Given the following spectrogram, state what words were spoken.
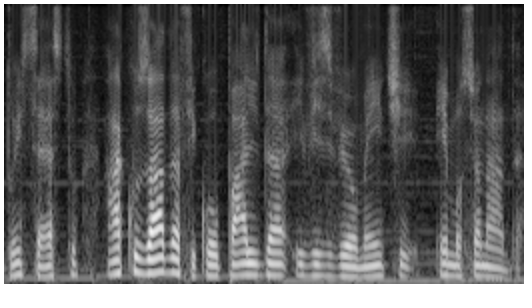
do incesto, a acusada ficou pálida e visivelmente emocionada.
